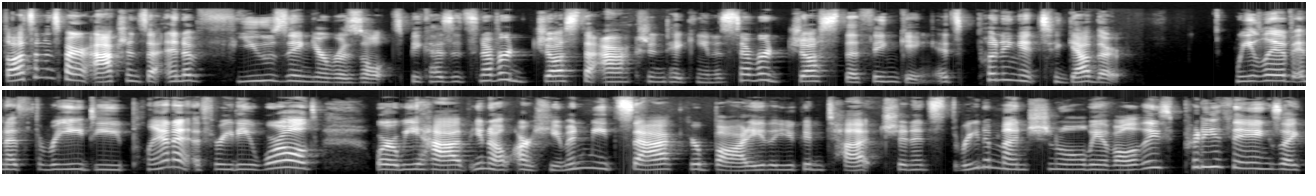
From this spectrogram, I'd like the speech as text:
Thoughts and inspire actions that end up fusing your results because it's never just the action taking, it's never just the thinking, it's putting it together. We live in a 3D planet, a 3D world where we have, you know, our human meat sack, your body that you can touch, and it's three dimensional. We have all of these pretty things like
